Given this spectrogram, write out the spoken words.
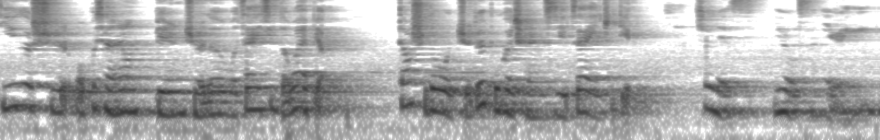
第一个是我不想让别人觉得我在意自己的外表，当时的我绝对不会承认自己在意这点。这点也有三点原因，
